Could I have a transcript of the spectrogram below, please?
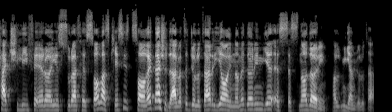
تکلیف ارائه صورت حساب از کسی ساقط نشده. البته جلوتر یه آینامه داریم یه استثنا داریم. حالا میگم جلوتر.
